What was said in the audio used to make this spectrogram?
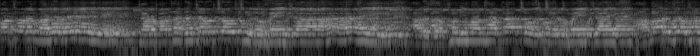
পাথর মারে রে? কার মাথাটা যেন চৌচির হয়ে যায়? আর যখনই মাথাটা চৌচির হয়ে যায়, আবার যখন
